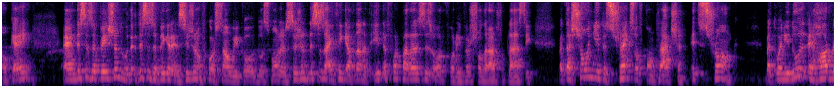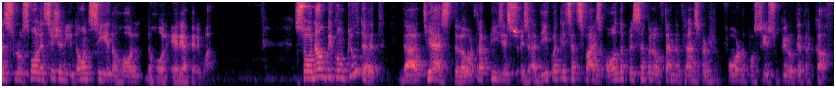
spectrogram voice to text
okay? And this is a patient with, this is a bigger incision. Of course, now we go do smaller incision. This is, I think I've done it either for paralysis or for reverse shoulder arthroplasty, but I'm showing you the strength of contraction. It's strong. But when you do a harvest through small incision, you don't see the whole, the whole area very well. So now we concluded that yes, the lower trapezius is adequately satisfies all the principle of tendon transfer for the posterior superior rotator cuff.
